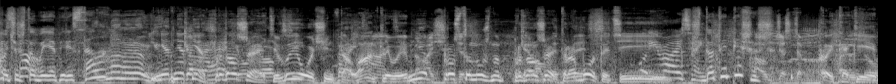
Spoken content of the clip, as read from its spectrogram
Хочешь, чтобы я перестала? Нет-нет-нет, продолжайте. Вы очень талантливые. Мне просто нужно продолжать работать и... Что ты пишешь? Ой, какие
